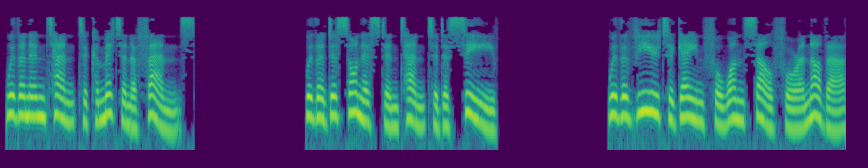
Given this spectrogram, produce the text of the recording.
with an intent to commit an offense, with a dishonest intent to deceive with a view to gain for oneself or another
